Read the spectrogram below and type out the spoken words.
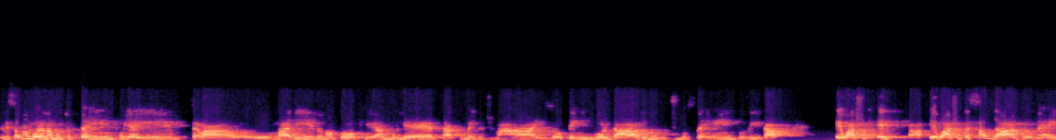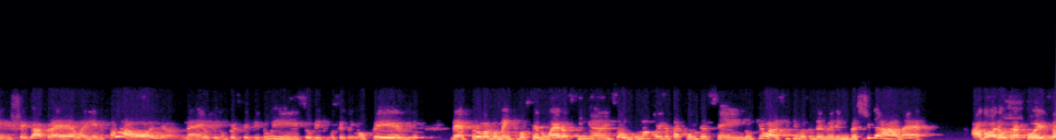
eles estão namorando há muito tempo, e aí, sei lá, o marido notou que a mulher está comendo demais, ou tem engordado nos últimos tempos e tal. Eu acho, ele, eu acho até saudável, né, ele chegar para ela e ele falar, olha, né, eu tenho percebido isso, eu vi que você ganhou peso, né, provavelmente você não era assim antes, alguma coisa está acontecendo que eu acho que você deveria investigar, né, Agora, outra coisa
